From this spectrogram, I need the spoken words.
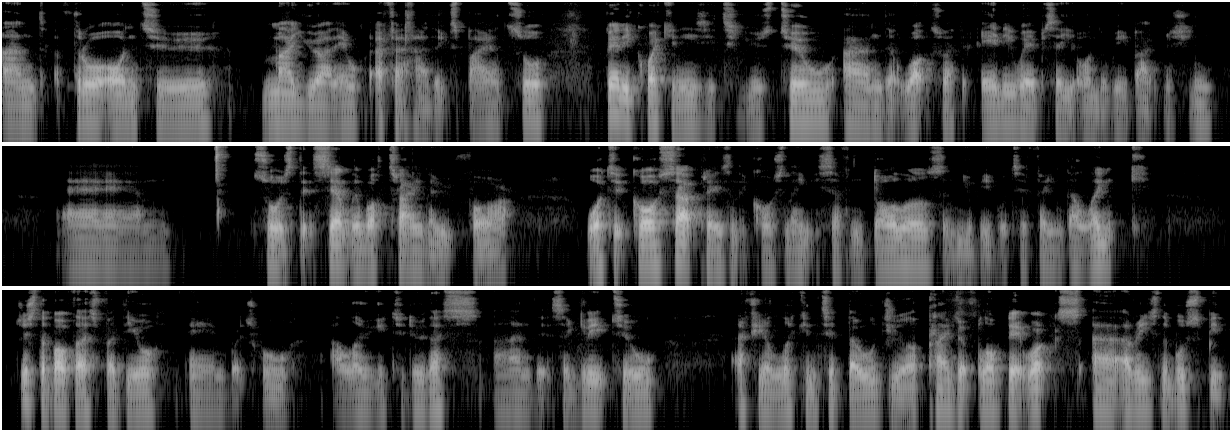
and throw it onto my URL if it had expired. So very quick and easy to use tool and it works with any website on the Wayback Machine. Um, so it's, it's certainly worth trying out for what it costs. At present it costs $97 and you'll be able to find a link just above this video um, which will allow you to do this and it's a great tool if you're looking to build your private blog networks at a reasonable speed.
